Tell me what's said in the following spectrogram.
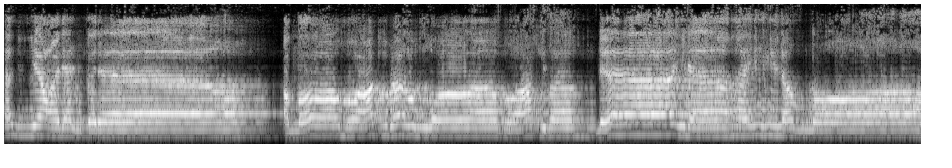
حي على الفلاح الله أكبر الله أكبر. لا إله إلا الله.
